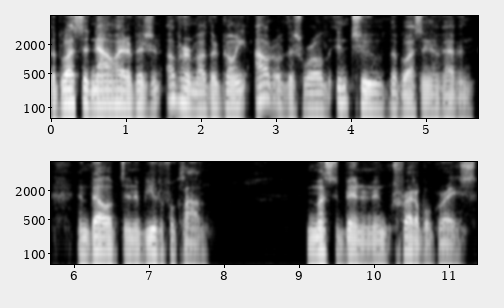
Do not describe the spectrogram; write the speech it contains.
the blessed now had a vision of her mother going out of this world into the blessing of heaven, enveloped in a beautiful cloud. It must have been an incredible grace.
